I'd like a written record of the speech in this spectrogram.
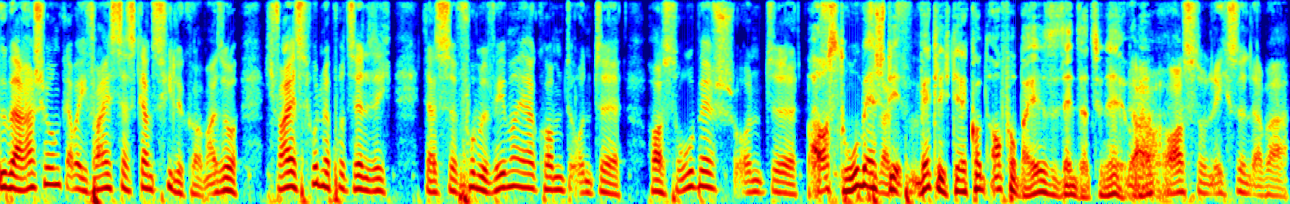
Überraschung, aber ich weiß, dass ganz viele kommen. Also ich weiß hundertprozentig, dass äh, Fummel Wehmeier kommt und äh, Horst Rubesch und äh, Horst Rubesch, der, wirklich, der kommt auch vorbei. Das ist sensationell, oder? ja, Horst und ich sind aber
